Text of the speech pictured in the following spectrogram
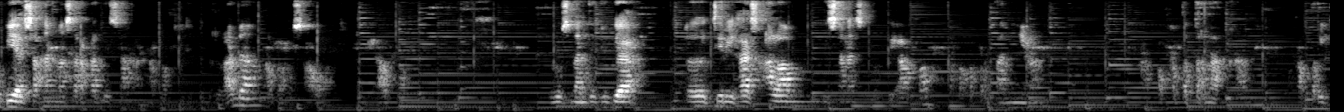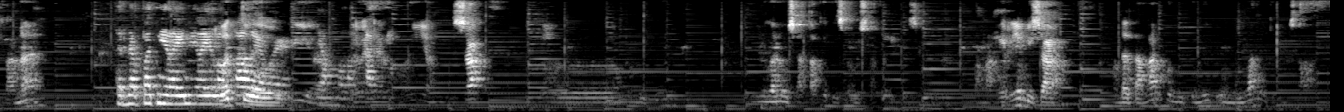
kebiasaan masyarakat di sana. Apa berladang apa pesawat seperti apa. Terus nanti juga eh, ciri khas alam di sana seperti apa? Apakah pertanian? Apakah peternakan? Apakah perikanan? Terdapat nilai-nilai lokal betul ya ya, iya, yang melekat. nilai-nilai yang bisa eh, kunjungan wisata ke desa wisata itu akhirnya bisa mendatangkan pundi-pundi keuntungan untuk masyarakat.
